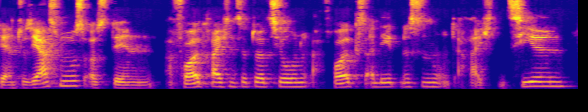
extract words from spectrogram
der Enthusiasmus aus den erfolgreichen Situationen, Erfolgserlebnissen und erreichten Zielen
